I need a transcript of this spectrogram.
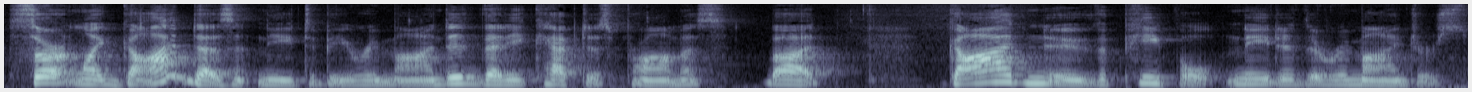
Certainly, God doesn't need to be reminded that He kept His promise, but God knew the people needed the reminders.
